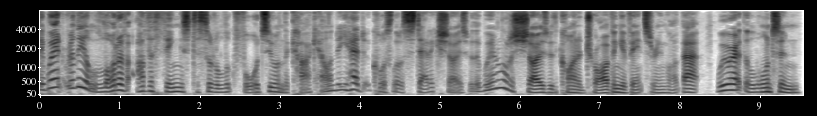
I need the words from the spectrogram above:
There weren't really a lot of other things to sort of look forward to on the car calendar. You had, of course, a lot of static shows, but there weren't a lot of shows with kind of driving events or anything like that. We were at the Lawnton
